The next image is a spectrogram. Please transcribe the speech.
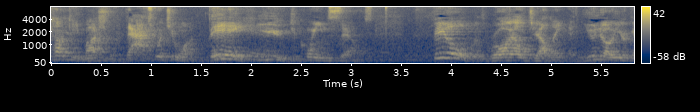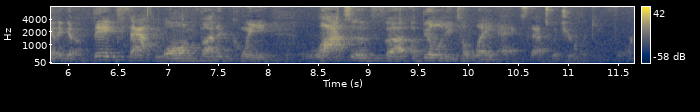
chunky mushroom. That's what you want. Big, huge queen cells filled with royal jelly, and you know you're going to get a big, fat, long budded queen. Lots of uh, ability to lay eggs. That's what you're looking for.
